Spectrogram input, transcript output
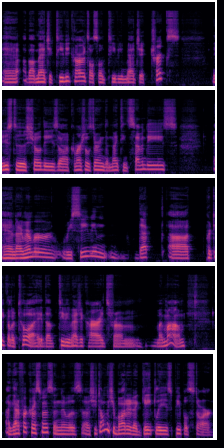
uh, about magic TV cards, also TV magic tricks. They used to show these uh, commercials during the 1970s, and I remember receiving that uh, particular toy, the TV Magic cards from my mom. I got it for Christmas, and it was. Uh, she told me she bought it at Gately's People Store,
